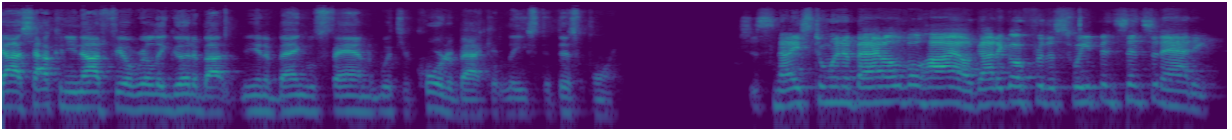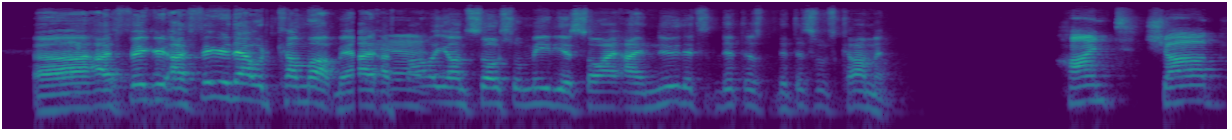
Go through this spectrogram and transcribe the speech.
gosh, how can you not feel really good about being a Bengals fan with your quarterback at least at this point? It's just nice to win a Battle of Ohio. Got to go for the sweep in Cincinnati. Uh, I figured I figured that would come up, man. I, yeah. I follow you on social media, so I, I knew that, that this that this was coming. Hunt, Chubb,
